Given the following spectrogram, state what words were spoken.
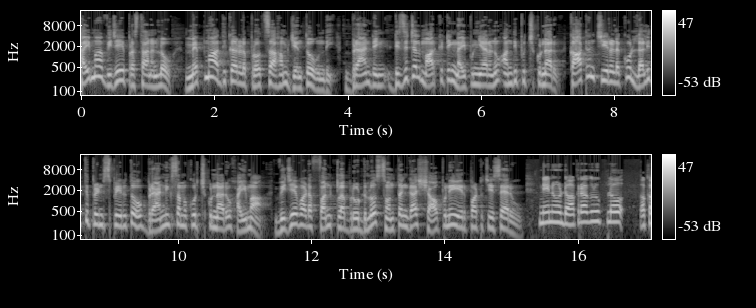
హైమా విజయ ప్రస్థానంలో మెప్మా అధికారుల ప్రోత్సాహం ఎంతో ఉంది. బ్రాండింగ్ డిజిటల్ మార్కెటింగ్ నైపుణ్యాలను అందిపుచ్చుకున్నారు. కాటన్ చీరలకు లలిత్ ప్రింట్స్ పేరుతో బ్రాండింగ్ సమకూర్చుకున్నారు హైమా. విజయవాడ ఫన్ క్లబ్ రోడ్డులో సొంతంగా షాపునే ఏర్పాటు చేశారు. నేను డాక్రా గ్రూప్లో ఒక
